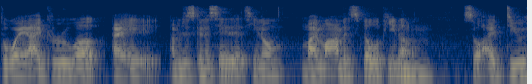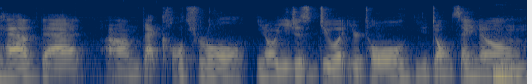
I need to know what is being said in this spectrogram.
the way I grew up, I I'm just gonna say this, you know, my mom is Filipino. Mm. So I do have that um, that cultural, you know, you just do what you're told, you don't say no, Mm.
